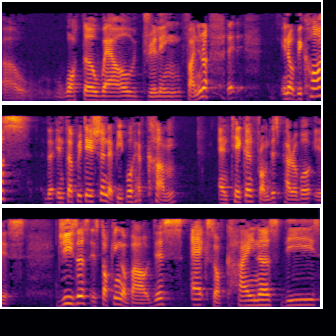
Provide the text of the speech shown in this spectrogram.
uh, water well drilling fund. You know, that, you know, because the interpretation that people have come and taken from this parable is Jesus is talking about this acts of kindness, these,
